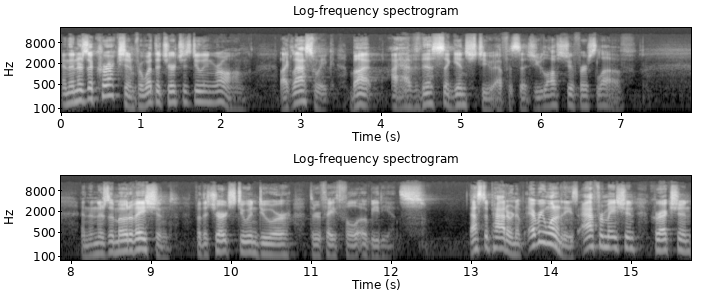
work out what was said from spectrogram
And then there's a correction for what the church is doing wrong, like last week. But I have this against you, Ephesus. You lost your first love. And then there's a motivation for the church to endure through faithful obedience. That's the pattern of every one of these affirmation, correction,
